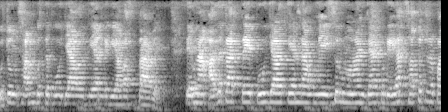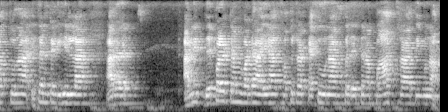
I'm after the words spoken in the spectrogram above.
උතුම් සම්බුද්ධ පූජාව තියන්න ගිය අවස්ථාවේ. එමුනා අදටත් ඒ පූජාව තියන්න මේ ඉසුරු මහන් ජයකුඩියත් සතුටටපත් වුණා. එතනට ගිහිල්ලා අර අනිත් දෙපළටම වඩා එයා සතුටක් ඇති වුණා. මොකද එතන පාත්‍රා තිබුණා.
